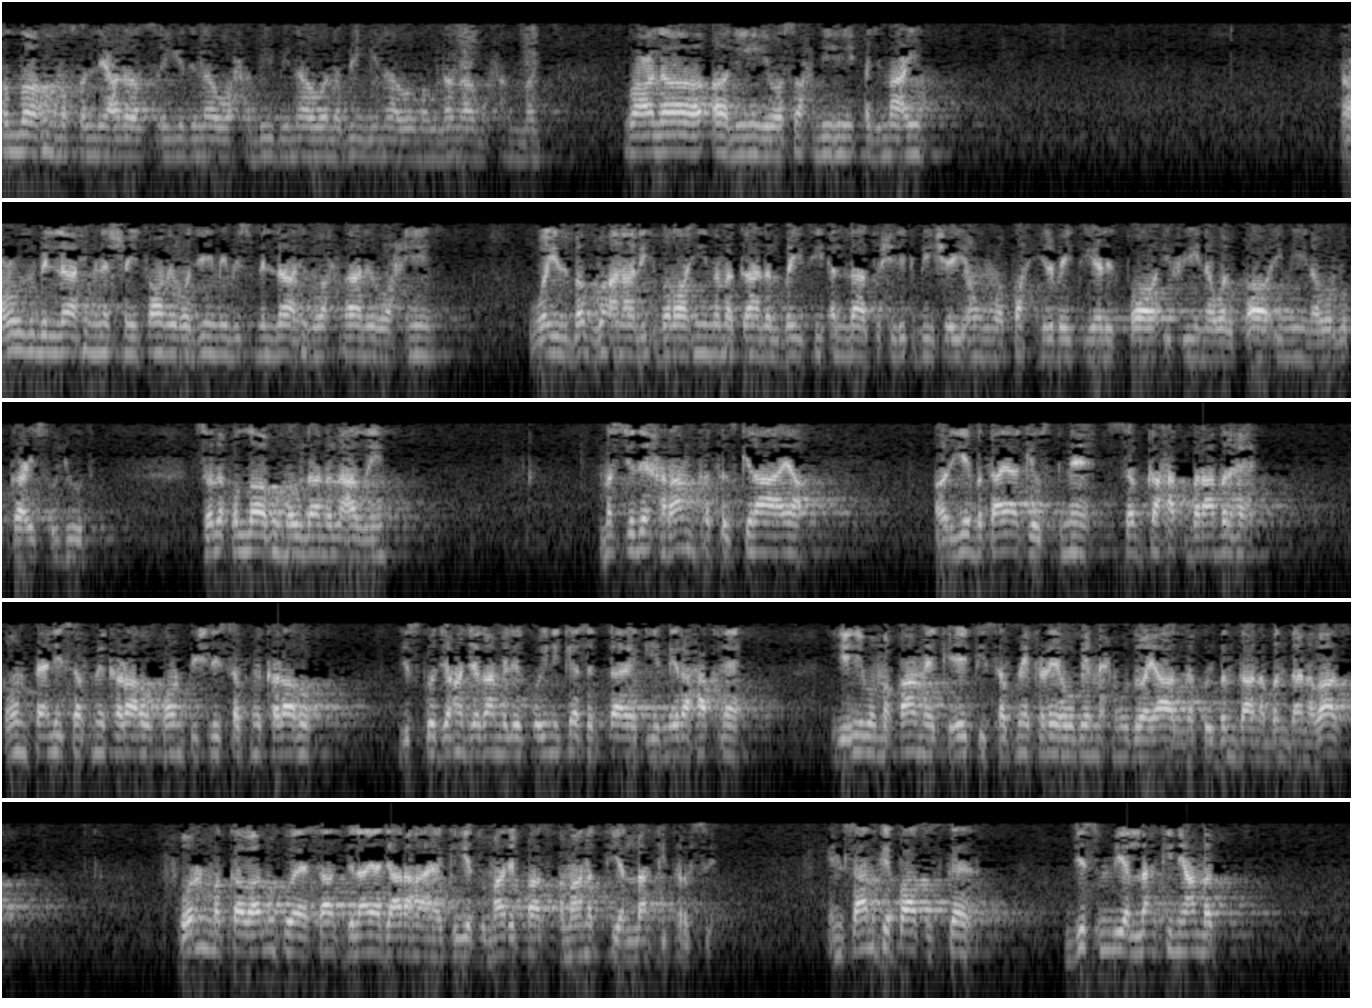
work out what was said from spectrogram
اللهم صل على سيدنا وحبيبنا ونبينا ومولانا محمد وعلى آله وصحبه أجمعين. أعوذ بالله من الشيطان الرجيم. بسم الله الرحمن الرحيم. وإذ بضعنا لإبراهيم مكان البيت ألا تشرك بي شيئا وطهر بيتي للطائفين والقائمين والركع السجود. صدق اللہ مولانا العظیم۔ مسجد حرام کا تذکرہ آیا اور یہ بتایا کہ اس میں سب کا حق برابر ہے۔ کون پہلی صف میں کھڑا ہو، کون پچھلی صف میں کھڑا ہو۔ جس کو جہاں جگہ ملے کوئی نہیں کہہ سکتا ہے کہ یہ میرا حق ہے۔ یہی وہ مقام ہے کہ ایک ہی صف میں کھڑے ہو گئے، محمود و ایاز، نہ کوئی بندہ، نہ بندہ نواز۔ فوراً مکہ والوں کو احساس دلایا جا رہا ہے کہ یہ تمہارے پاس امانت تھی اللہ کی طرف سے۔ انسان کے پاس اس کا جسم بھی اللہ کی نعمت،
